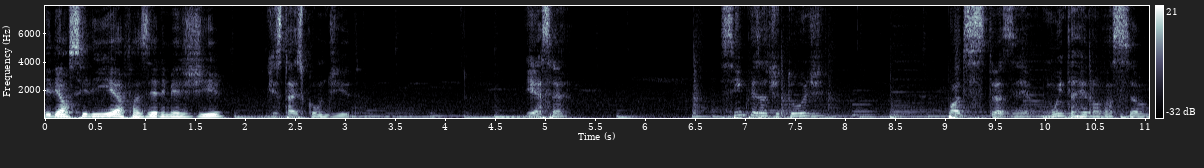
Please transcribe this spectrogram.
ele auxilia a fazer emergir o que está escondido. E essa simples atitude pode trazer muita renovação.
